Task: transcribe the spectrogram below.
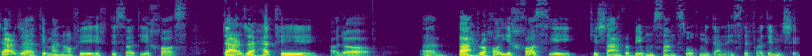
در جهت منافع اقتصادی خاص در جهت حالا بهره های خاصی که شهر را به اون سمت سوق میدن استفاده میشه.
